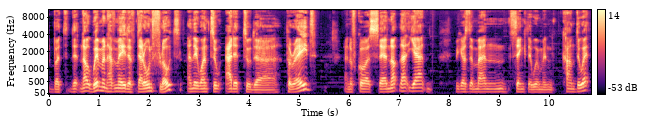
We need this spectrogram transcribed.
But the, now women have made a, their own float and they want to add it to the parade. And of course, they're not that yet because the men think the women can't do it.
